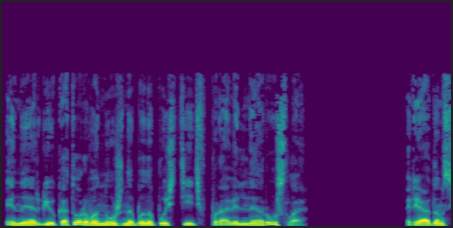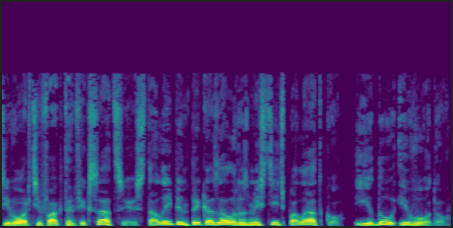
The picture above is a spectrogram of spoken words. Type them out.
энергию которого нужно было пустить в правильное русло. Рядом с его артефактом фиксации Столыпин приказал разместить палатку, еду и воду.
